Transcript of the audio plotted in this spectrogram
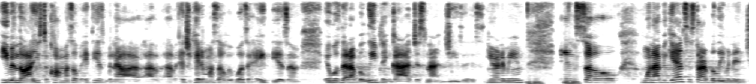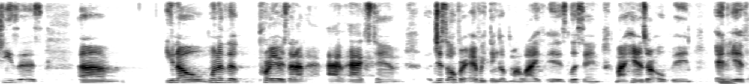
even though I used to call myself atheist, but now I, I've, I've educated myself. It wasn't atheism. It was that I believed in God, just not Jesus. You know what I mean? Mm-hmm. And mm-hmm. so when I began to start believing in Jesus, um, you know, one of the prayers that I've, I've asked him just over everything of my life is, listen, my hands are open. And mm-hmm. if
